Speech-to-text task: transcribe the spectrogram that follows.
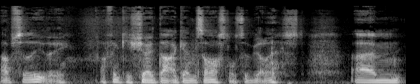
Absolutely. I think he showed that against Arsenal, to be honest. Um,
